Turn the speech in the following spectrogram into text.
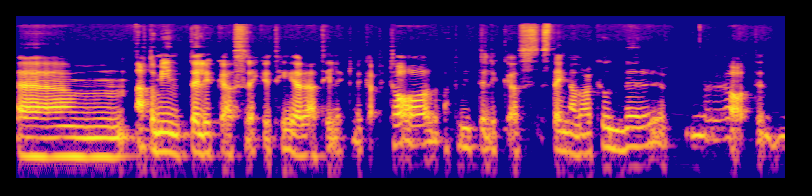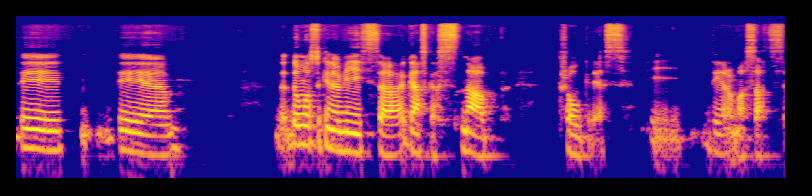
Um, att de inte lyckas rekrytera tillräckligt med kapital, att de inte lyckas stänga några kunder. Ja, det, det, det, de måste kunna visa ganska snabb progress i det de har satt,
